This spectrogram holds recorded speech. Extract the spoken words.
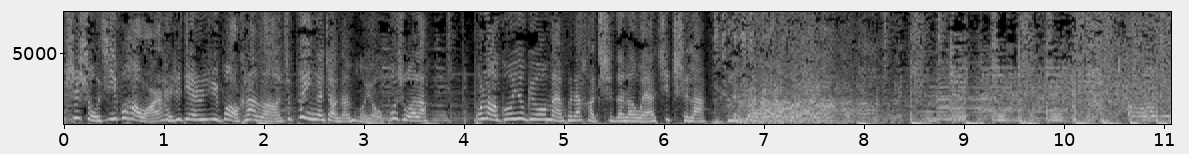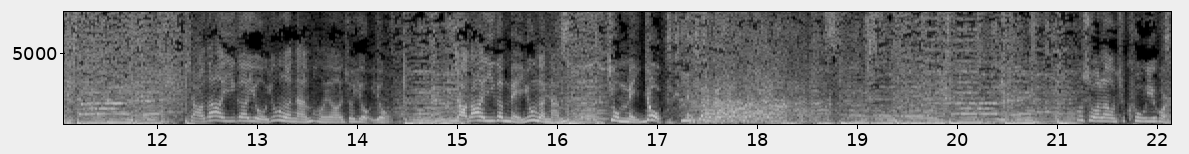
是手机不好玩，还是电视剧不好看了？就不应该找男朋友。不说了，我老公又给我买回来好吃的了，我要去吃了。”找到一个有用的男朋友就有用，找到一个没用的男朋友就没用。不说了，我去哭一会儿。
